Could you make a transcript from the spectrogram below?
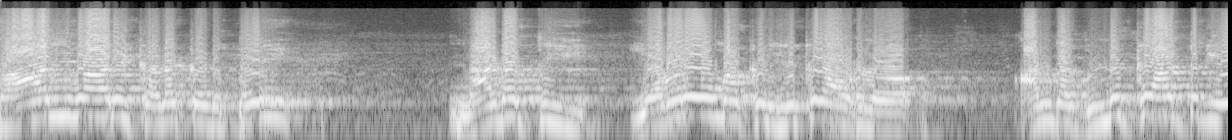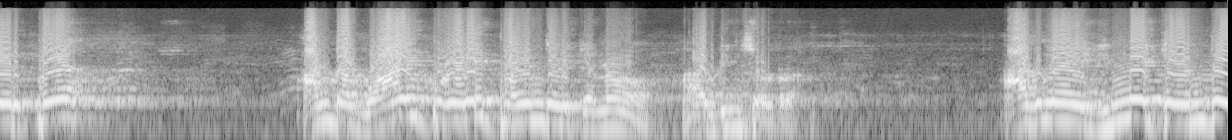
சாதிவாரி கணக்கெடுப்பை நடத்தி எவ்வளவு மக்கள் இருக்கிறார்களோ அந்த விழுக்காட்டுக்கு ஏற்ப அந்த வாய்ப்புகளை பகிர்ந்தளிக்கணும் அப்படின்னு சொல்றாங்க. அதுல இன்னைக்கு வந்து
